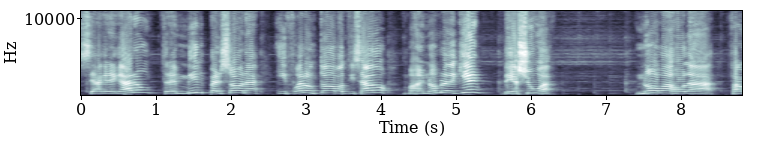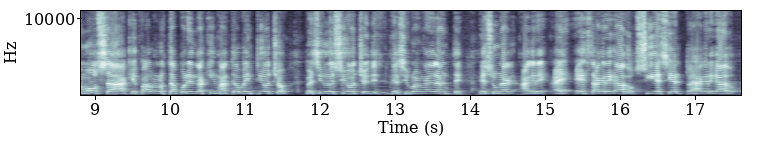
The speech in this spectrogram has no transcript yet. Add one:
Se agregaron tres mil personas y fueron todos bautizados bajo el nombre de quién? De Yeshua. No bajo la famosa que Pablo nos está poniendo aquí, Mateo 28, versículo 18 y 19 en adelante. Es, una, es agregado, sí es cierto, es agregado.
